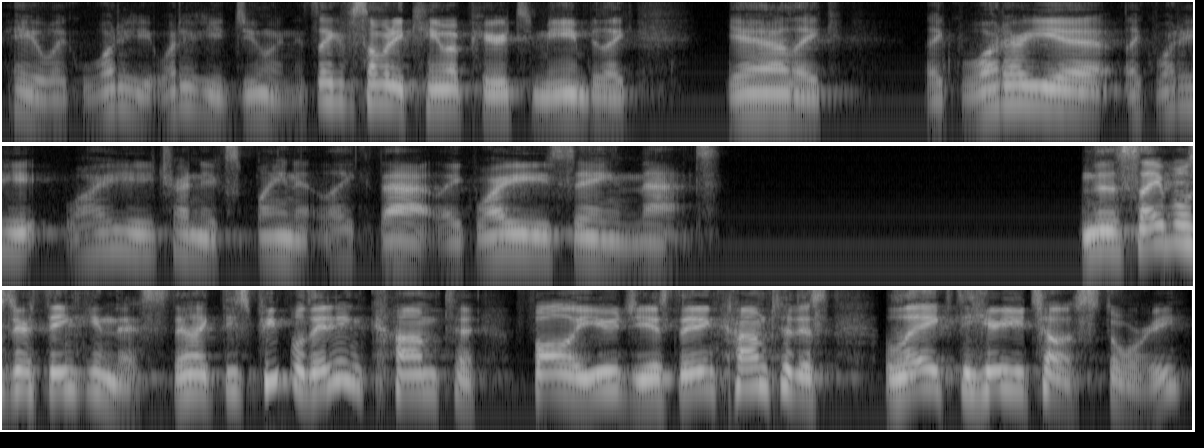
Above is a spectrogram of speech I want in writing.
hey, like, what are you, what are you doing? It's like if somebody came up here to me and be like, yeah, like, like, what are you, like, what are you, why are you trying to explain it like that? Like, why are you saying that? And the disciples, they're thinking this. They're like, these people, they didn't come to follow you, Jesus. They didn't come to this lake to hear you tell a story.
